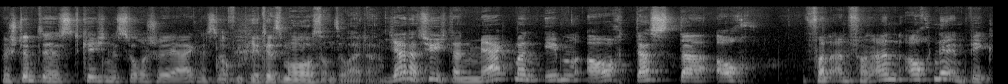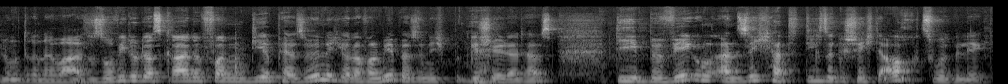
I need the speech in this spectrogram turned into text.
bestimmte his- kirchenhistorische Ereignisse. Auf den Pietismus und so weiter. Ja, natürlich. Dann merkt man eben auch, dass da auch von Anfang an auch eine Entwicklung drin war. Also so wie du das gerade von dir persönlich oder von mir persönlich geschildert hast, die Bewegung an sich hat diese Geschichte auch zurückgelegt.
